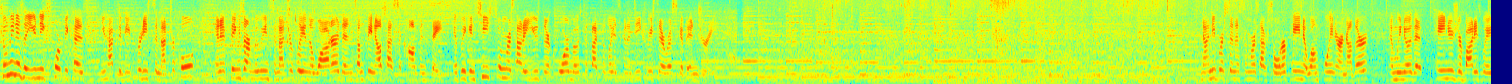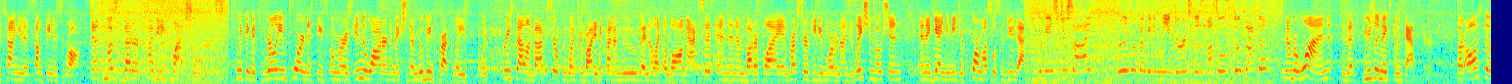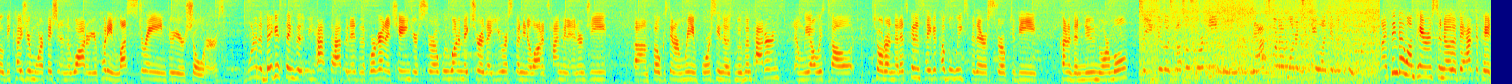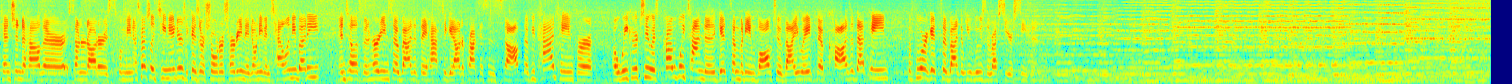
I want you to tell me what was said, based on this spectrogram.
Swimming is a unique sport because you have to be pretty symmetrical, and if things aren't moving symmetrically in the water, then something else has to compensate. If we can teach swimmers how to use their core most effectively, it's going to decrease their risk of injury. Ninety percent of swimmers have shoulder pain at one point or another, and we know that pain is your body's way of telling you that something is wrong. That's much better having a flat shoulders. We think it's really important to see swimmers in the water to make sure they're moving correctly. With freestyle and backstroke, we want your body to kind of move in a, like a long axis. And then in butterfly and breaststroke, you do more of an undulation motion. And again, you need your core muscles to do that. Keep your hands at your side. Really work on getting the endurance of those muscles built back up. Number one is that usually makes them faster. But also, because you're more efficient in the water, you're putting less strain through your shoulders. One of the biggest things that has to happen is if we're going to change your stroke, we want to make sure that you are spending a lot of time and energy um, focusing on reinforcing those movement patterns. And we always tell children that it's going to take a couple weeks for their stroke to be kind of the new normal. So you feel those muscles working? That's what I wanted to feel like in the pool. I think I want parents to know that they have to pay attention to how their son or daughter is swimming, especially teenagers, because their shoulder's hurting. They don't even tell anybody until it's been hurting so bad that they have to get out of practice and stop. So if you've had pain for a week or two, it's probably time to get somebody involved to evaluate the cause of that pain before it gets so bad that you lose the rest of your season.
